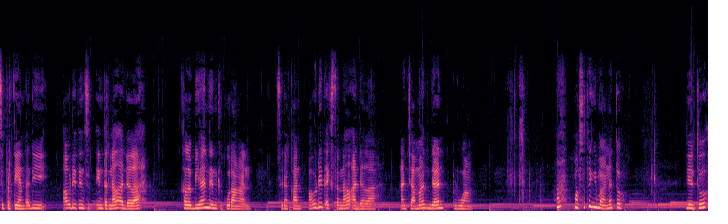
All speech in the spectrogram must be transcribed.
Seperti yang tadi, audit internal adalah kelebihan dan kekurangan, sedangkan audit eksternal adalah ancaman dan peluang. Hah, maksudnya gimana tuh? Jadi tuh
